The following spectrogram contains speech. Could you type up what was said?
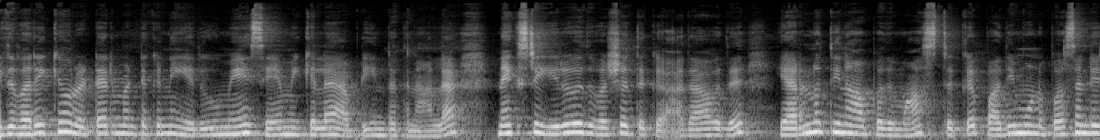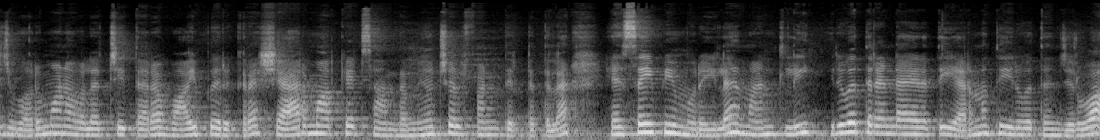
இது வரைக்கும் ரிட்டையர்மெண்ட்டுக்குன்னு எதுவுமே சேமிக்கலை அப்படின்றதுனால நெக்ஸ்ட் இருபது வருஷத்துக்கு அதாவது இரநூத்தி நாற்பது மாதத்துக்கு பதிமூணு பர்சன்டேஜ் வருமான வளர்ச்சி தர வாய்ப்பு இருக்கிற ஷேர் மார்க்கெட்ஸ் அந்த மியூச்சுவல் ஃபண்ட் திட்டத்தில் எஸ்ஐபி முறையில் மந்த்லி இருபத்தி ரெண்டாயிரத்தி இரநூத்தி இருபத்தஞ்சு ரூபா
